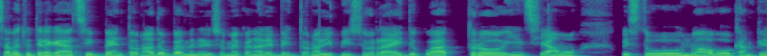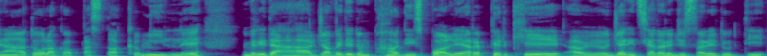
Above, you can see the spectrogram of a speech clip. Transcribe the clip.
Salve a tutti ragazzi, bentornati o benvenuti sul mio canale, bentornati qui su Raid 4. Iniziamo questo nuovo campionato, la Coppa Stock 1000. In verità già vedete un po' di spoiler perché avevo già iniziato a registrare tutti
